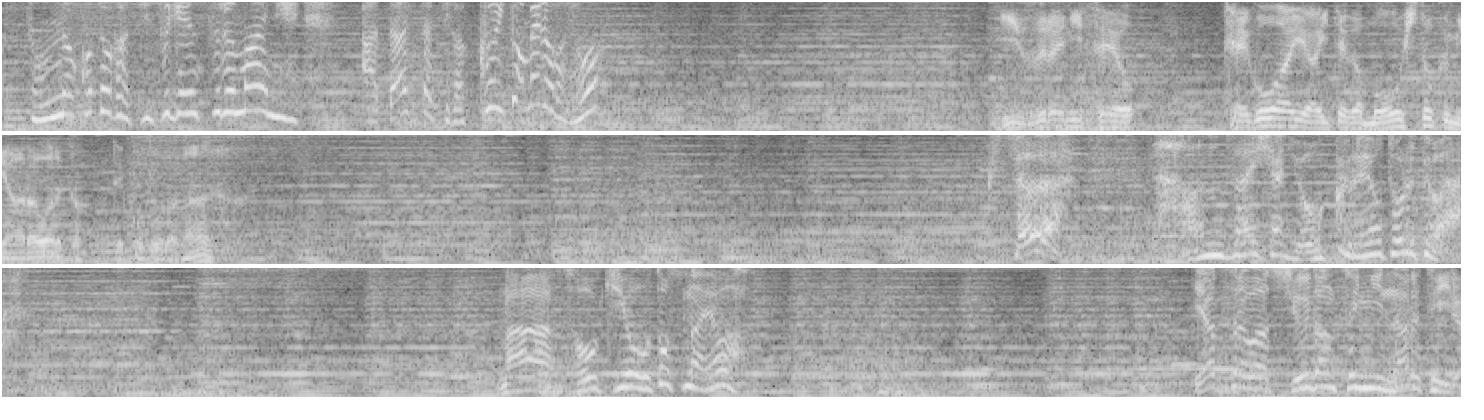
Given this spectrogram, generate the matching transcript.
そんなことが実現する前に私たちが食い止めるわよ。いずれにせよ手強い相手がもう一組現れたってことだな。くそ犯罪者に遅れを取るとは。まあ早気を落とすなよ奴らは集団戦に慣れている。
